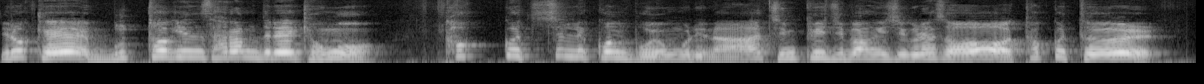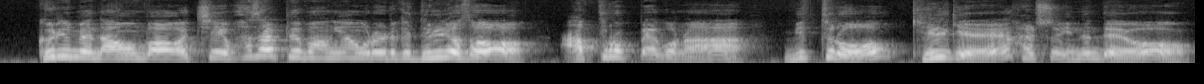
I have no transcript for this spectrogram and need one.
이렇게 무턱인 사람들의 경우 턱끝 실리콘 보형물이나 진피 지방 이식을 해서 턱끝을 그림에 나온 바와 같이 화살표 방향으로 이렇게 늘려서 앞으로 빼거나 밑으로 길게 할 수 있는데요.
